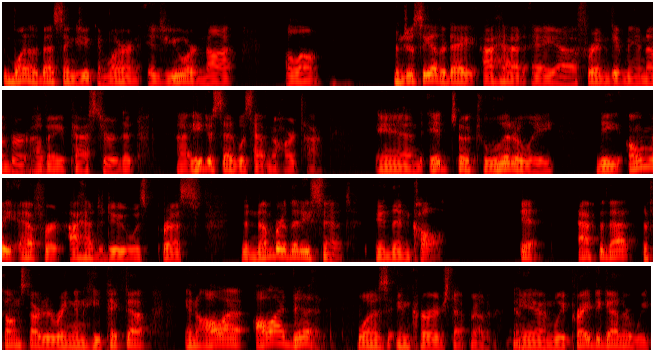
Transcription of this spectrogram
one of the best things you can learn is you are not alone. And just the other day, I had a uh, friend give me a number of a pastor that uh, he just said was having a hard time. And it took literally the only effort I had to do was press the number that he sent and then call it. After that, the phone started ringing. He picked up, and all I all I did was encourage that brother. Yeah. And we prayed together. We,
